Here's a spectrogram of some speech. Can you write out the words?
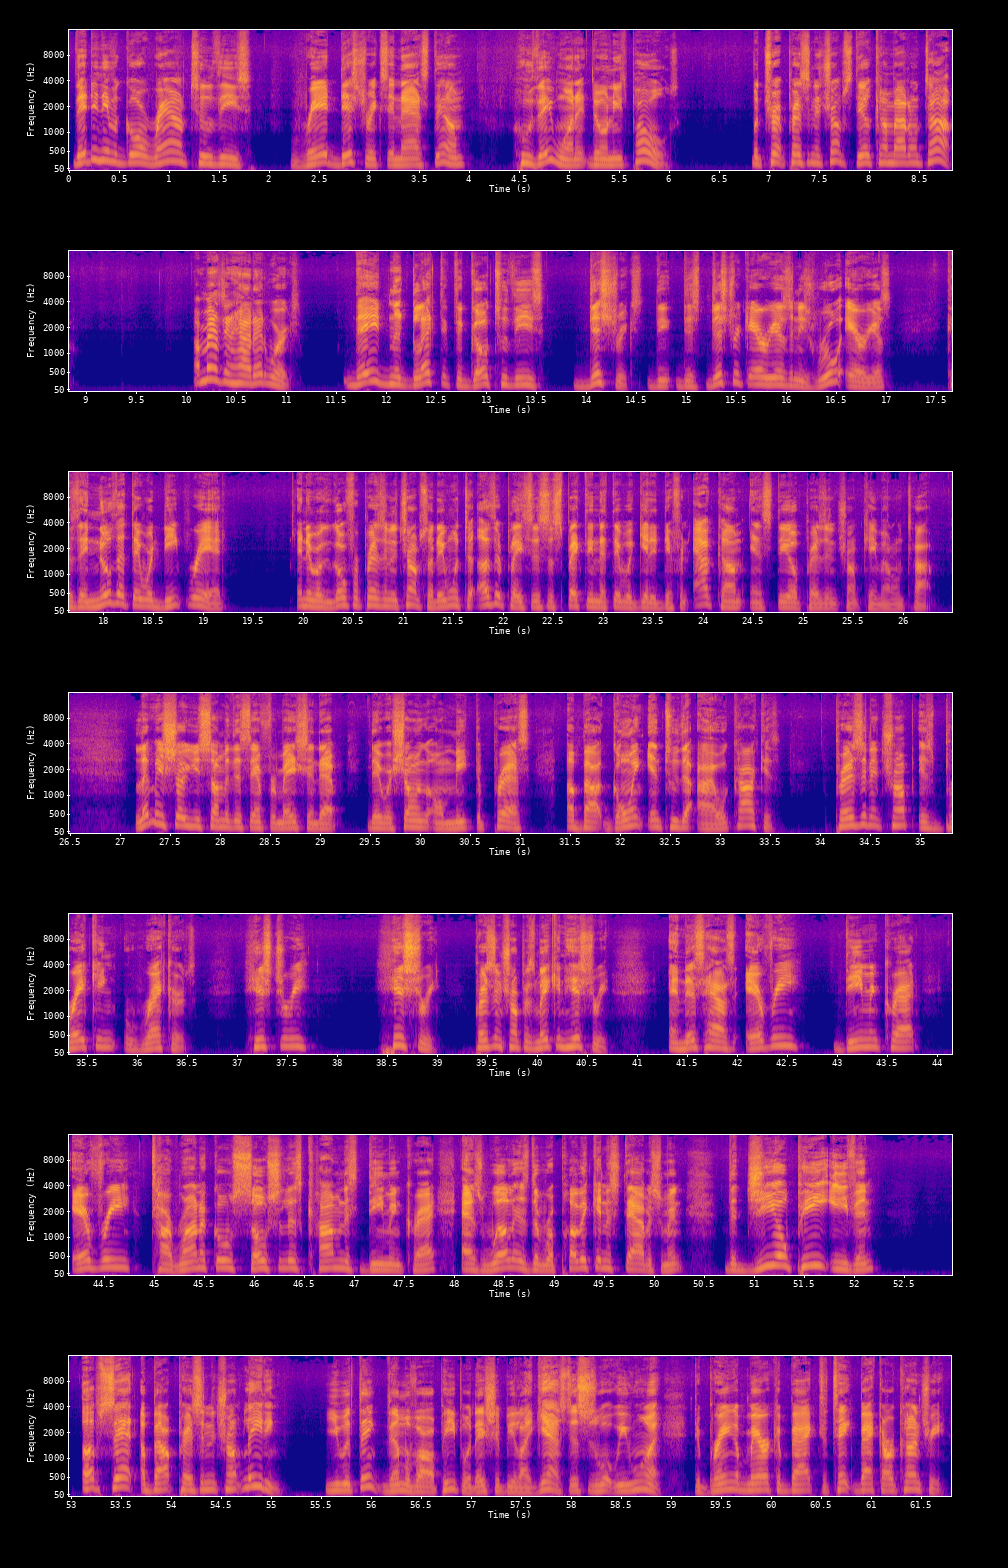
they didn't even go around to these red districts and ask them who they wanted during these polls. But President Trump still come out on top. Imagine how that works they neglected to go to these districts, the, these district areas and these rural areas, because they know that they were deep red and they were going to go for President Trump. So they went to other places suspecting that they would get a different outcome, and still President Trump came out on top. Let me show you some of this information that they were showing on Meet the Press about going into the Iowa caucus. President Trump is breaking records. History, history. President Trump is making history. And this has every Democrat, every tyrannical socialist communist Democrat, as well as the Republican establishment, the GOP even, upset about President Trump leading. You would think them of all people, they should be like, yes, this is what we want to bring America back, to take back our country.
